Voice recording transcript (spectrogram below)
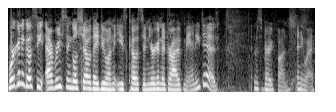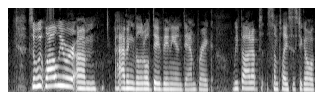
"We're gonna go see every single show they do on the East Coast, and you're gonna drive me." And he did. It was very fun. Anyway, so we, while we were um having the little Dave Vanian Damned break, we thought up some places to go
